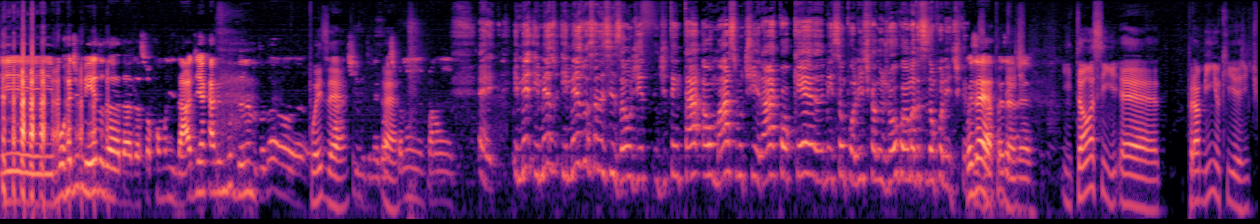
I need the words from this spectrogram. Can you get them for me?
e morra de medo da, da, da, sua comunidade e acabe mudando todo pois é. o do negócio é. para não, pra não. É, e, me, e, mesmo, e mesmo essa decisão de, de tentar ao máximo tirar qualquer menção política no jogo é uma decisão política. Pois é, pois é, é. Então, assim, é, para mim, o que a gente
